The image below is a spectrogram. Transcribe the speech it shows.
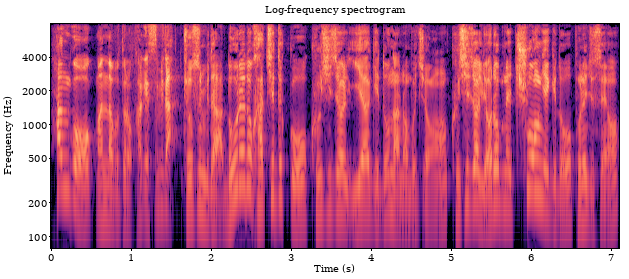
한 곡 만나보도록 하겠습니다. 좋습니다. 노래도 같이 듣고 그 시절 이야기도 나눠보죠. 그 시절 여러분의 추억 얘기 얘기도 보내주세요.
